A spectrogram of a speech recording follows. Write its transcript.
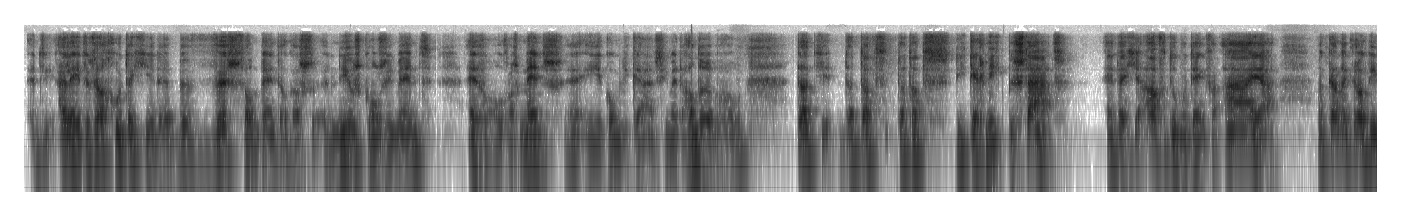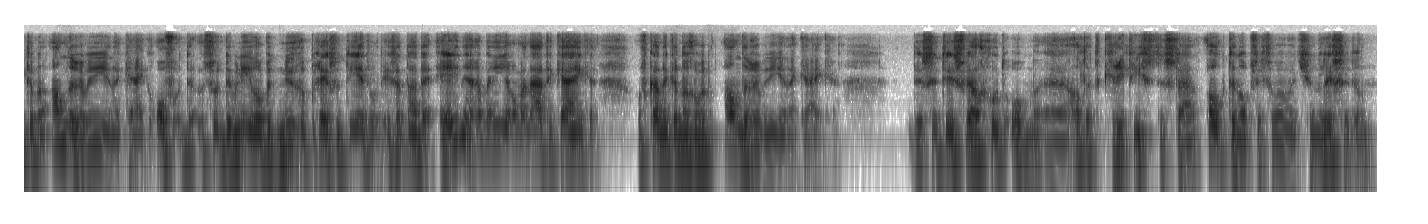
het, alleen het is wel goed dat je er bewust van bent, ook als nieuwsconsument en ook als mens hè, in je communicatie met anderen bijvoorbeeld, dat, je, dat, dat, dat, dat die techniek bestaat. En dat je af en toe moet denken van, ah ja, dan kan ik er ook niet op een andere manier naar kijken. Of de, de manier waarop het nu gepresenteerd wordt, is dat nou de enige manier om er naar te kijken? Of kan ik er nog op een andere manier naar kijken? Dus het is wel goed om eh, altijd kritisch te staan, ook ten opzichte van wat journalisten doen.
